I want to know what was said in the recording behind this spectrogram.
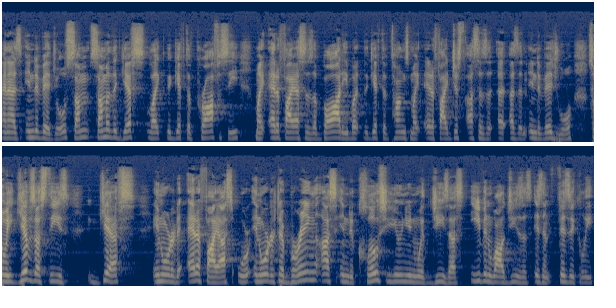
and as individuals. Some, some of the gifts, like the gift of prophecy, might edify us as a body, but the gift of tongues might edify just us as, a, as an individual. So he gives us these gifts in order to edify us or in order to bring us into close union with Jesus, even while Jesus isn't physically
